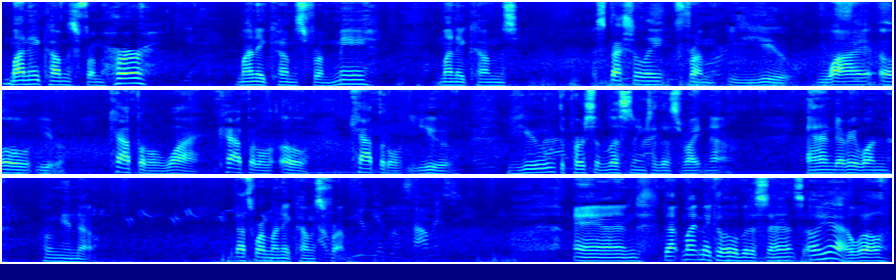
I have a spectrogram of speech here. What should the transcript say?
Money comes from her, money comes from me, money comes especially from you. Y O U. Capital Y, capital O, capital U. You, the person listening to this right now, and everyone whom you know. That's where money comes from. And that might make a little bit of sense. Oh, yeah, well,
